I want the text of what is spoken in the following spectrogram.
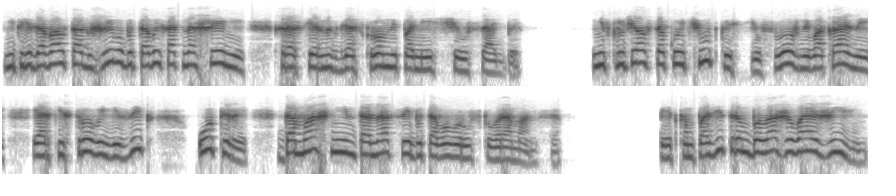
не передавал так живо бытовых отношений, характерных для скромной помещичьей усадьбы, не включал с такой чуткостью в сложный вокальный и оркестровый язык оперы домашние интонации бытового русского романса. Перед композитором была живая жизнь,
